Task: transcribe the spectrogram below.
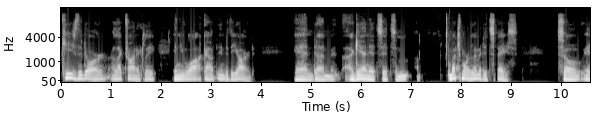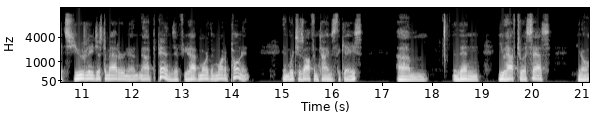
keys the door electronically, and you walk out into the yard. And um, again, it's it's a, much more limited space. So it's usually just a matter. Now it depends if you have more than one opponent, and which is oftentimes the case. Um, then you have to assess, you know,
